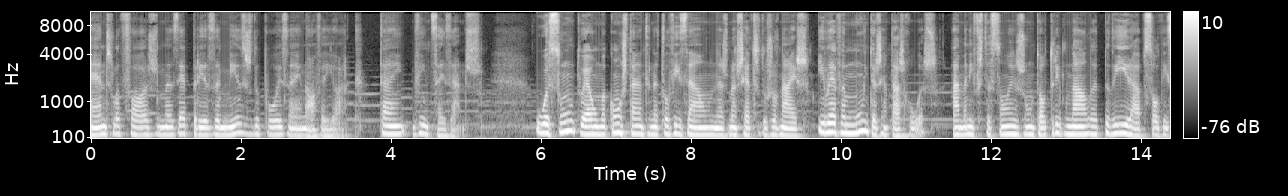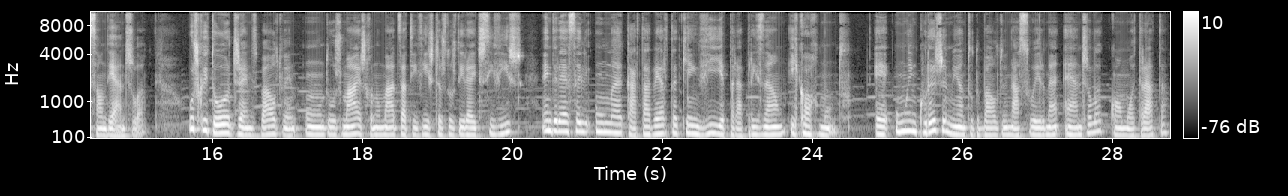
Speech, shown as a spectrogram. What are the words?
Angela foge, mas é presa meses depois em Nova York. Tem 26 anos. O assunto é uma constante na televisão, nas manchetes dos jornais e leva muita gente às ruas. Há manifestações junto ao tribunal a pedir a absolvição de Angela. O escritor James Baldwin, um dos mais renomados ativistas dos direitos civis, endereça-lhe uma carta aberta que envia para a prisão e corre mundo. É um encorajamento de Baldwin à sua irmã Angela, como a trata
